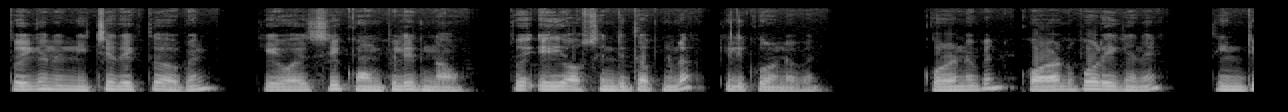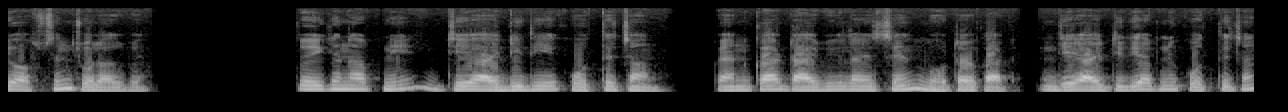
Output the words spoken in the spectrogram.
তো এখানে নিচে দেখতে পাবেন কেওয়াইসি কমপ্লিট নাও তো এই অপশানটিতে আপনারা ক্লিক করে নেবেন। করে নেবেন, করার পর এখানে তিনটি অপশান চলে আসবে। তো এখানে আপনি যে আইডি দিয়ে করতে চান PAN card driving licence voter card যে আইডি দিয়ে আপনি করতে চান,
